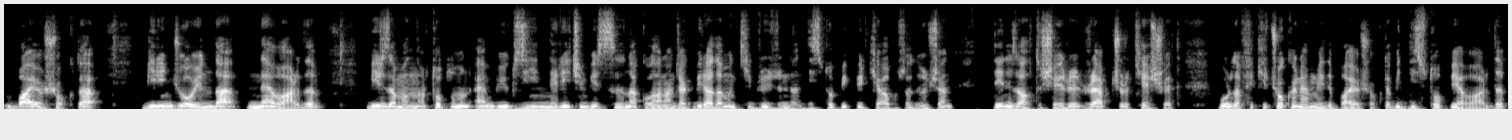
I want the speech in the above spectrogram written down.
Bioshock'ta birinci oyunda ne vardı? Bir zamanlar toplumun en büyük zihinleri için bir sığınak olan ancak bir adamın kibri yüzünden distopik bir kabusa dönüşen denizaltı şehri Rapture keşfet. Burada fikir çok önemliydi Bioshock'ta. Bir distopya vardı.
